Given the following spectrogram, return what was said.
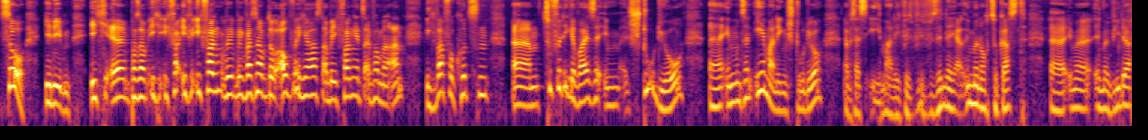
So, ihr Lieben, ich, äh, pass auf, ich, ich, ich, ich fange, ich weiß nicht, ob du auch welche hast, aber ich fange jetzt einfach mal an. Ich war vor kurzem ähm, zufälligerweise im Studio, äh, in unserem ehemaligen Studio. Äh, was heißt ehemalig? Wir, wir sind ja immer noch zu Gast, äh, immer, immer wieder.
